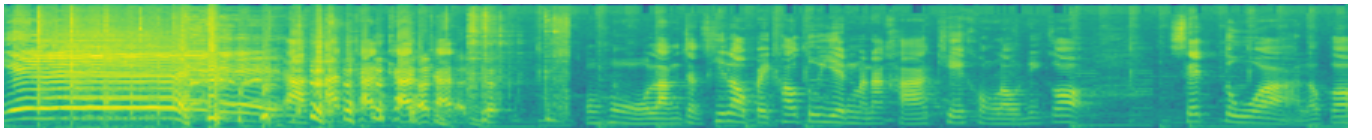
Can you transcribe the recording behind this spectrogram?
เย้อะคัดคัดคัดคัด โอ้โห หลังจากที่เราไปเข้าตู้เย็นมานะคะ เค้กของเรานี่ก็ เซ็ตตัวแล้วก็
